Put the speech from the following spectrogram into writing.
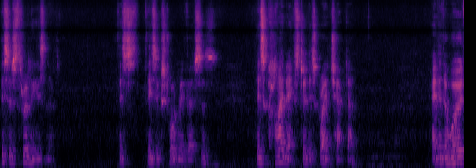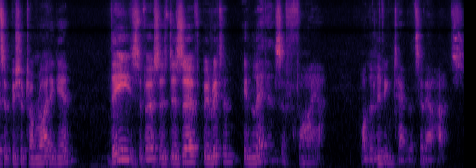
This is thrilling, isn't it? This, these extraordinary verses, this climax to this great chapter. And in the words of Bishop Tom Wright again, these verses deserve to be written in letters of fire on the living tablets of our hearts.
